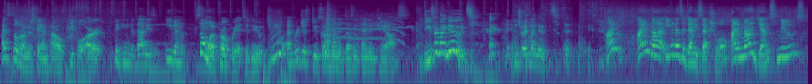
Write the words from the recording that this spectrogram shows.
I still don't understand how people are thinking that that is even somewhat appropriate to do. Do you ever just do something that doesn't end in chaos? These are my nudes. Enjoy my nudes. I'm I am not even as a demisexual. I am not against nudes.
